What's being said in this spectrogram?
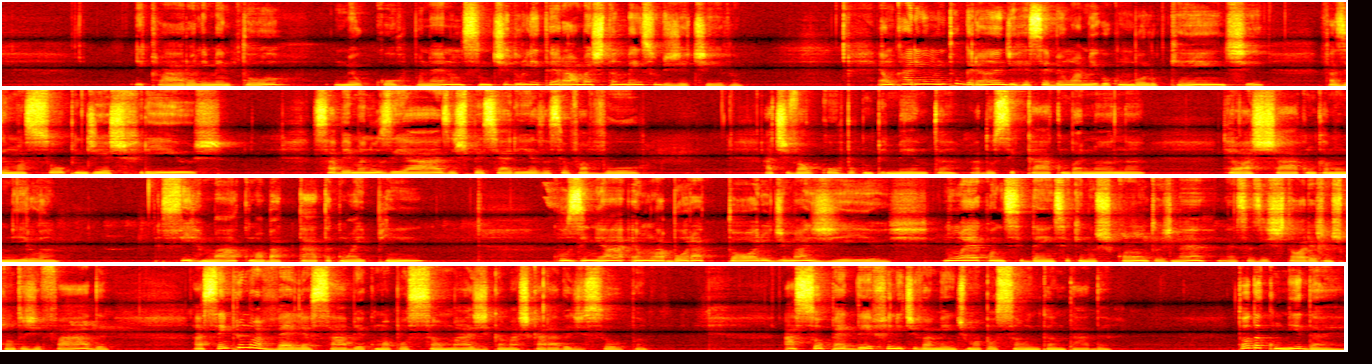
e, claro, alimentou o meu corpo, né, num sentido literal, mas também subjetivo. É um carinho muito grande receber um amigo com um bolo quente, fazer uma sopa em dias frios, saber manusear as especiarias a seu favor, ativar o corpo com pimenta, adocicar com banana, relaxar com camomila, firmar com uma batata com aipim Cozinhar é um laboratório de magias. Não é coincidência que nos contos, né, nessas histórias, nos contos de fada, há sempre uma velha sábia com uma poção mágica mascarada de sopa. A sopa é definitivamente uma poção encantada. Toda comida é.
